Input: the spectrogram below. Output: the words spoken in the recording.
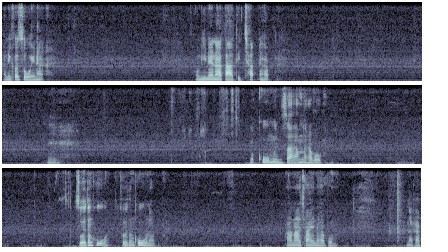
อันนี้ก็สวยนะองนี้หน้าตาติดชัดนะครับนี่ยกคู่หมื่นสามนะครับผมสวยทั้งคู่ สวยทั้งคู่นะครับพาหน้าใช้นะครับผม นะครับ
